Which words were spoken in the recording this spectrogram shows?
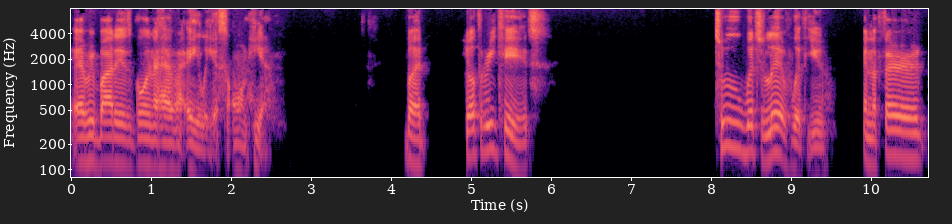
Everybody is going to have an alias on here. But your three kids, two which live with you, and the third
